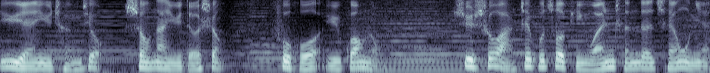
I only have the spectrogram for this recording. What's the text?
预言与成就、受难与得胜、复活与光荣。据说啊，这部作品完成的前五年，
